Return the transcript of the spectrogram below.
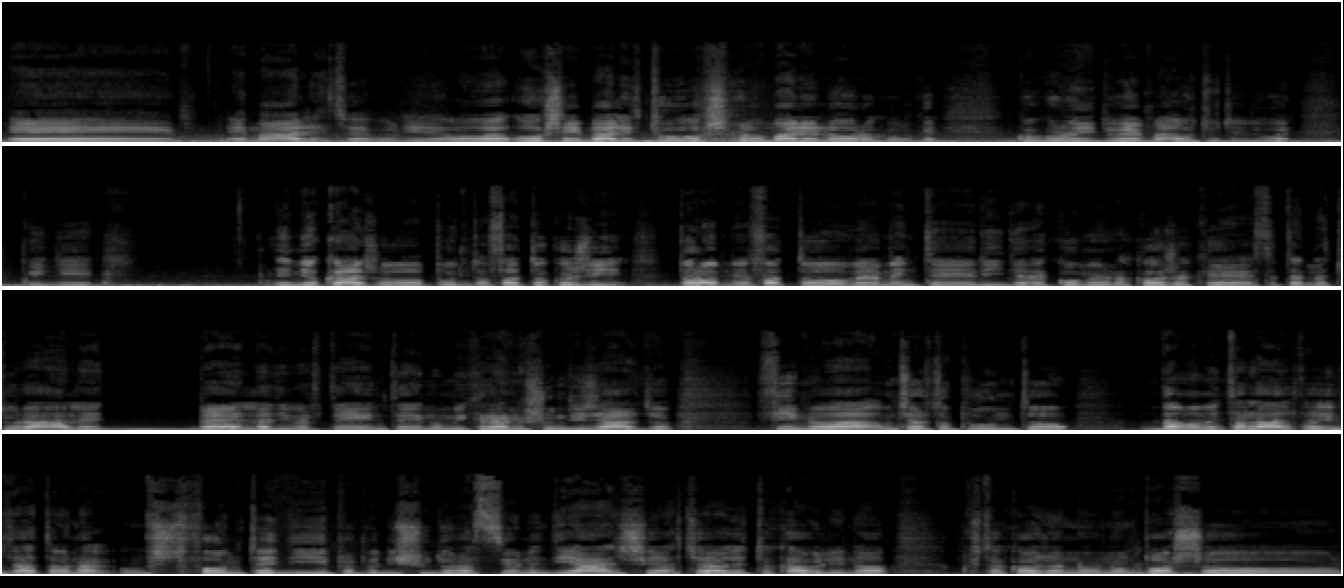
è, è male, cioè vuol dire o, o, sei male tu o sono male loro, comunque qualcuno di due, ma, o tutti e due. Quindi nel mio caso appunto ha fatto così, però mi ha fatto veramente ridere come una cosa che è stata naturale, bella, divertente, non mi crea nessun disagio, fino a un certo punto da un momento all'altro è diventata una fonte di, proprio di sudorazione, di ansia. Cioè ho detto, cavoli, no, questa cosa no, non, posso,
